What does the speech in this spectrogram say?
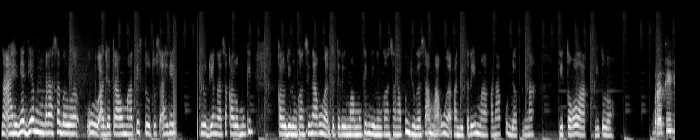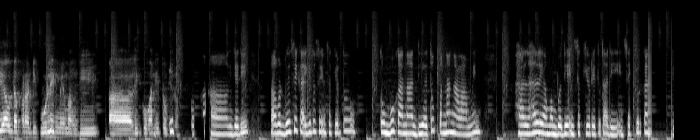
Nah akhirnya dia merasa bahwa uh ada traumatis tuh. Terus akhirnya insecure. dia ngerasa kalau mungkin kalau di lingkungan sini aku nggak diterima. Mungkin di lingkungan sana pun juga sama aku nggak akan diterima karena aku udah pernah ditolak gitu loh. Berarti dia udah pernah dibullying memang di uh, lingkungan itu gitu? Eh, jadi kalau menurut gue sih kayak gitu sih insecure tuh tumbuh karena dia tuh pernah ngalamin hal-hal yang membuat dia insecure itu tadi. Insecure kan di,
